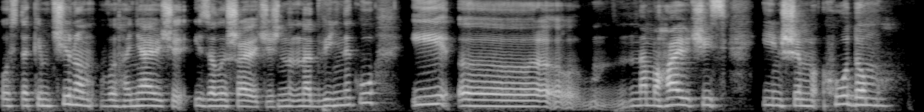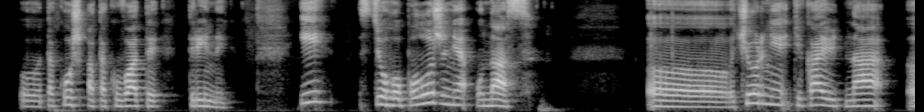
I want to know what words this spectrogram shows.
ось таким чином виганяючи і залишаючись на- двійнику, і е, намагаючись іншим ходом е, також атакувати трійник. І з цього положення у нас е, чорні тікають на е,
